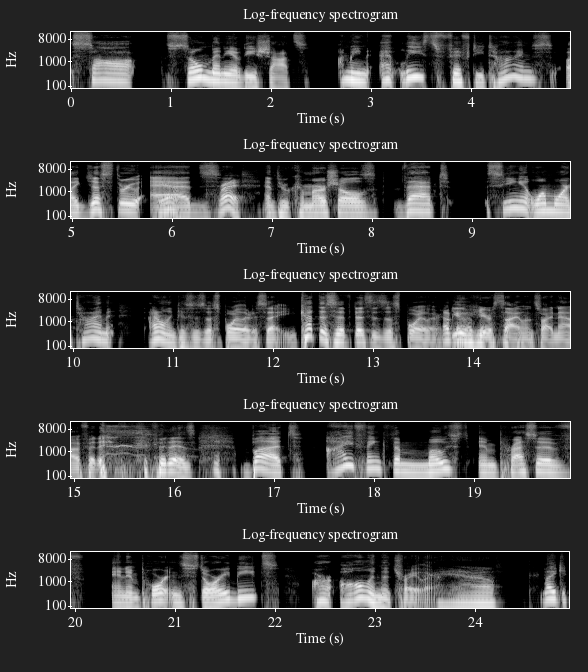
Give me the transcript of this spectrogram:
saw so many of these shots. I mean, at least 50 times, like just through ads Right. and through commercials, that seeing it one more time, I don't think this is a spoiler to say. Cut this if this is a spoiler. Okay, you okay, hear okay. silence right now if it if it is. but I think the most impressive and important story beats are all in the trailer. Yeah. Like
